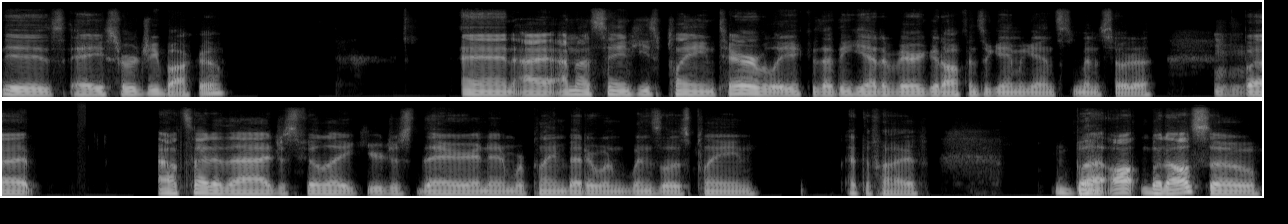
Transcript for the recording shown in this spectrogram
is a Serge Ibaka. And I, I'm not saying he's playing terribly because I think he had a very good offensive game against Minnesota. Mhm. But outside of that, I just feel like you're just there, and then we're playing better when Winslow's playing at the five. But al- but also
